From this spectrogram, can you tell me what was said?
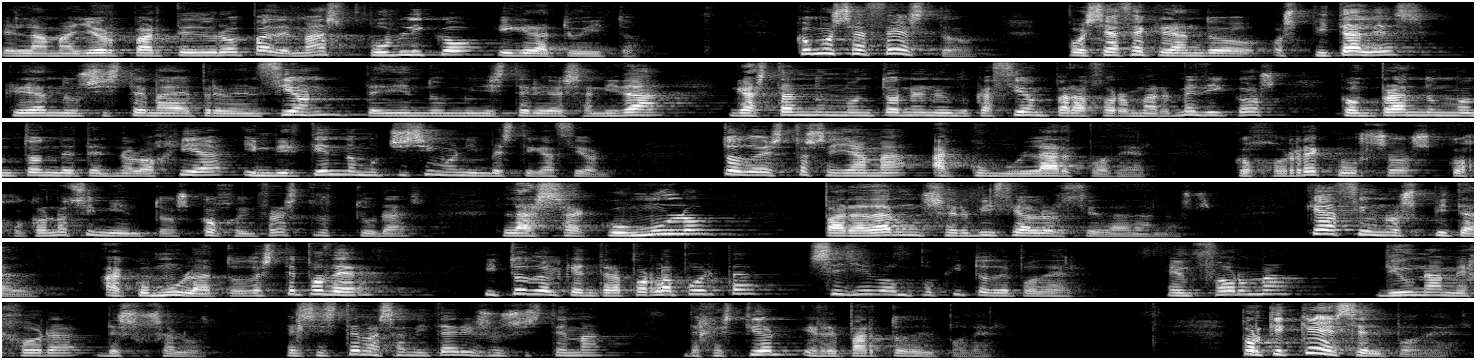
en la mayor parte de Europa, además, público y gratuito. ¿Cómo se hace esto? Pues se hace creando hospitales, creando un sistema de prevención, teniendo un Ministerio de Sanidad, gastando un montón en educación para formar médicos, comprando un montón de tecnología, invirtiendo muchísimo en investigación. Todo esto se llama acumular poder. Cojo recursos, cojo conocimientos, cojo infraestructuras, las acumulo para dar un servicio a los ciudadanos. ¿Qué hace un hospital? Acumula todo este poder y todo el que entra por la puerta se lleva un poquito de poder en forma de una mejora de su salud. El sistema sanitario es un sistema de gestión y reparto del poder. Porque ¿qué es el poder?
